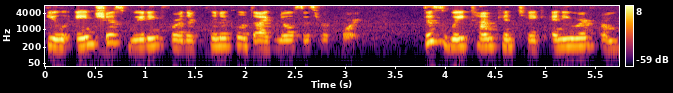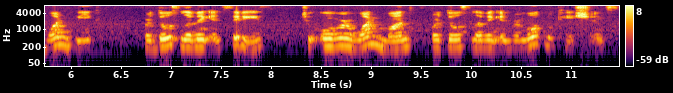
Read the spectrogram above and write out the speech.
feel anxious waiting for their clinical diagnosis report. This wait time can take anywhere from one week for those living in cities to over one month for those living in remote locations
